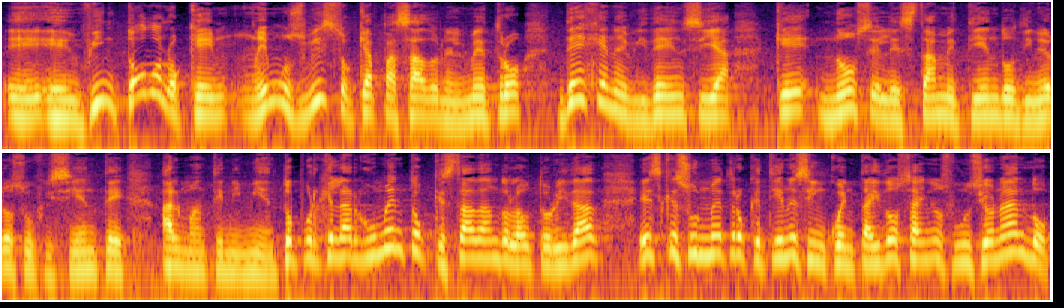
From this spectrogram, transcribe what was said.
eh, en fin, todo lo que hemos visto que ha pasado en el metro deja en evidencia que no se le está metiendo dinero suficiente al mantenimiento, porque el argumento que está dando la autoridad es que es un metro que tiene 52 años funcionando.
